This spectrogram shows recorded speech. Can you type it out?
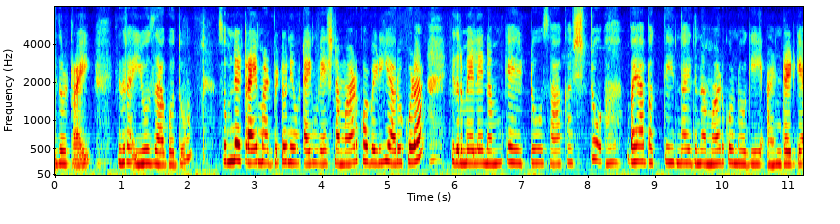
ಇದು ಟ್ರೈ ಇದರ ಯೂಸ್ ಆಗೋದು. ಸುಮ್ಮನೆ ಟ್ರೈ ಮಾಡಿಬಿಟ್ಟು ನೀವು ಟೈಮ್ ವೇಸ್ಟ್ನ ಮಾಡ್ಕೋಬೇಡಿ. ಯಾರೂ ಕೂಡ ಇದ್ರ ಮೇಲೆ ನಂಬಿಕೆ ಇಟ್ಟು ಸಾಕಷ್ಟು ಭಯ ಭಕ್ತಿಯಿಂದ ಇದನ್ನು ಮಾಡ್ಕೊಂಡು ಹೋಗಿ ಹಂಡ್ರೆಡ್ಗೆ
